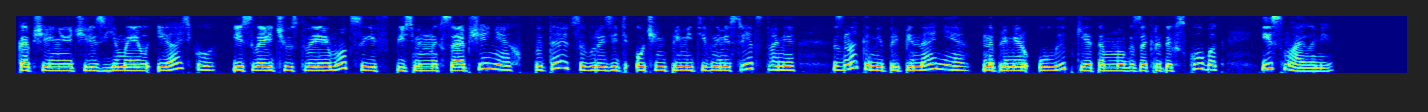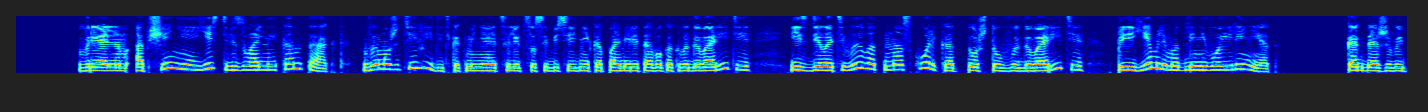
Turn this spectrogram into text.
к общению через e-mail и Аську, и свои чувства и эмоции в письменных сообщениях пытаются выразить очень примитивными средствами, знаками препинания, например, улыбки — это много закрытых скобок, и смайлами. В реальном общении есть визуальный контакт. Вы можете видеть, как меняется лицо собеседника по мере того, как вы говорите, и сделать вывод, насколько то, что вы говорите, приемлемо для него или нет. Когда же вы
